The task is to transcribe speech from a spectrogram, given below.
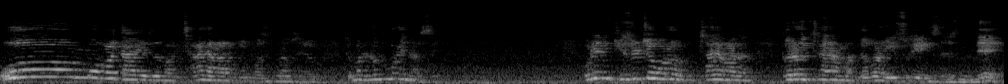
온 몸을 다해서 막 찬양하는 그 모습을 보세요. 정말 눈물이 났어요. 우리는 기술적으로 찬양하는 그런 찬양만 너무나 익숙해 있었는데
